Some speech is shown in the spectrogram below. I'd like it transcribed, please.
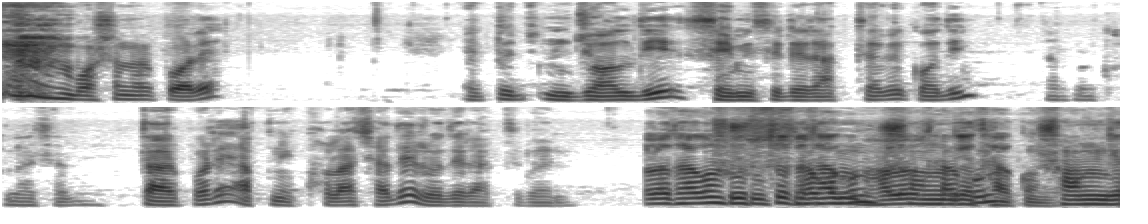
বসানোর পরে একটু জল দিয়ে সেমি সেটে রাখতে হবে কদিন। তারপর খোলা ছাদে। তারপরে আপনি খোলা ছাদে রোদে রাখতে পারেন। ভালো থাকুন সুস্থ থাকুন ভালো থাকুন। সঙ্গে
